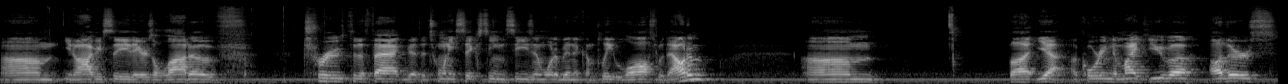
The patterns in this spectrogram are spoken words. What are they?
Um, you know, obviously, there's a lot of truth to the fact that the 2016 season would have been a complete loss without him. Um, but yeah, according to Mike Uva, others,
